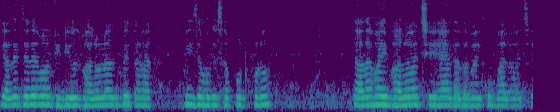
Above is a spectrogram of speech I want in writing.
যাদের যাদের আমার ভিডিওস ভালো লাগবে, তারা প্লিজ আমাকে সাপোর্ট করো। দাদা ভাই ভালো আছে হ্যাঁ দাদা ভাই খুব ভালো আছে।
